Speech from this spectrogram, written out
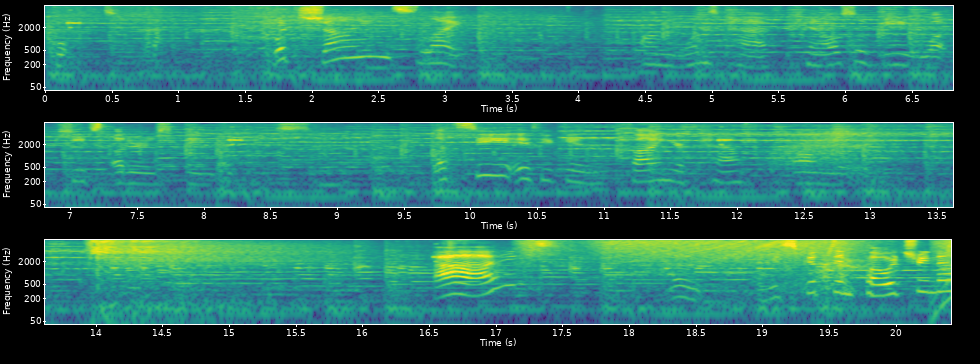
port. What shines light on one's path can also be what keeps others in. Let's see if you can find your path onward. Alright. Are we scripting poetry now?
